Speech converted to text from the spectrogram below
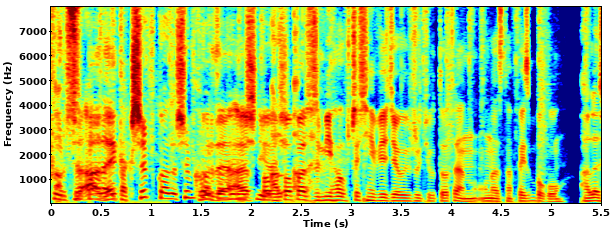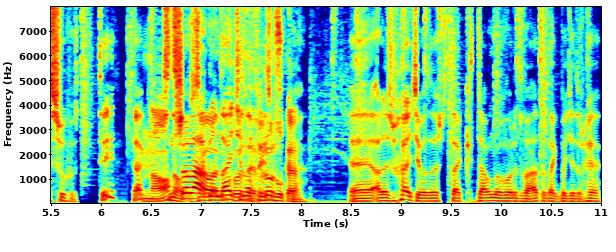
Kurczę, ale tak szybko, szybko Kurde, to ale wymyśliłeś. po, popatrz, Michał wcześniej wiedział i rzucił to ten u nas na Facebooku. Ale słuchaj, ty? Tak? No. Strzelałem, zaglądajcie kurde, na Facebooka. wróżka. E, ale słuchajcie, bo też tak Dawn of War 2 to tak będzie trochę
